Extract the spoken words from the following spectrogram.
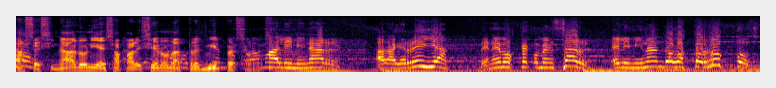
asesinaron y desaparecieron a 3.000 personas. Vamos a eliminar a la guerrilla. Tenemos que comenzar eliminando a los corruptos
